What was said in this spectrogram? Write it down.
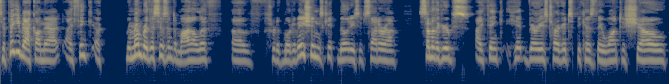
To piggyback on that, I think, uh, remember, this isn't a monolith of sort of motivations, capabilities, etc. Some of the groups, I think, hit various targets because they want to show,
